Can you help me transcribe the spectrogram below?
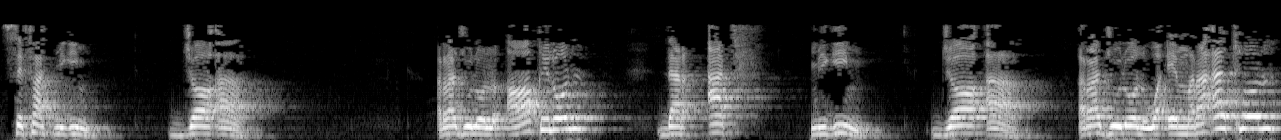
صفت میگیم جاء رجل عاقل در عطف میگیم جاء رجل و امرأتون.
